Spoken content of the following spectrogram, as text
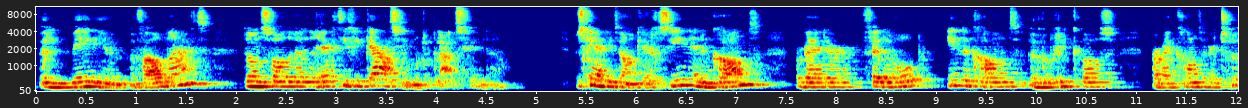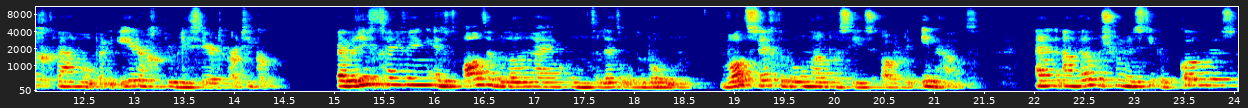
een medium een fout maakt, dan zal er een rectificatie moeten plaatsvinden. Misschien heb je het wel een keer gezien in een krant, waarbij er verderop in de krant een rubriek was waarbij kranten weer terugkwamen op een eerder gepubliceerd artikel. Bij berichtgeving is het altijd belangrijk om te letten op de bron. Wat zegt de bron nou precies over de inhoud? En aan welke journalistieke codes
